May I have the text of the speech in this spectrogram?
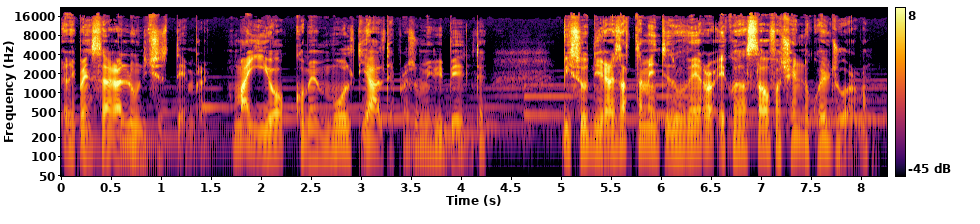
ripensare all'11 settembre, ma io, come molti altri presumibilmente, vi so dire esattamente dove ero e cosa stavo facendo quel giorno.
